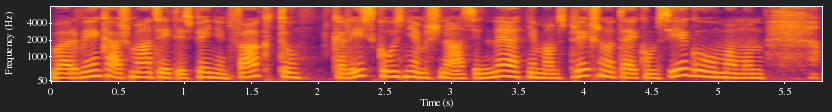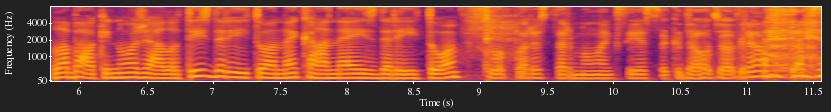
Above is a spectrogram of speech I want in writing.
Var vienkārši mācīties pieņemt faktu, ka riska uzņemšanās ir neatņemams priekšnoteikums iegūmam un labāk ir nožēlot izdarīto nekā neizdarīto. To parasti ar, man liekas, iesaka daudzās grāmatās.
